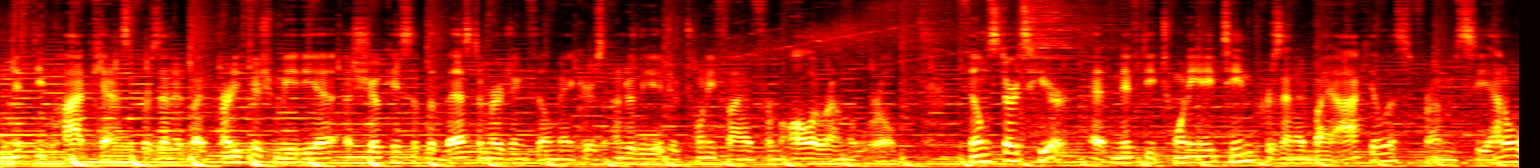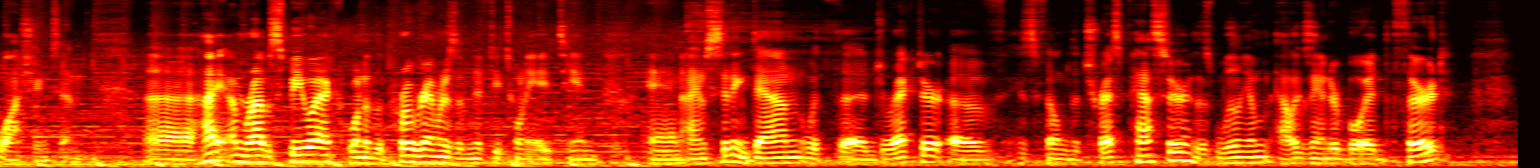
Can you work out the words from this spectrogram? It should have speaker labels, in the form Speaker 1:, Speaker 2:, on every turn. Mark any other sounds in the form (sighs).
Speaker 1: a NFFTY podcast presented by Partyfish Media, a showcase of the best emerging filmmakers under the age of 25 from all around the world. Film starts here at NFFTY 2018, presented by Oculus from Seattle, Washington. Uh, hi, I'm Rob Speewack, one of the programmers of NFFTY 2018, and I'm sitting down with the director of his film The Trespasser, this is William Alexander Boyd III.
